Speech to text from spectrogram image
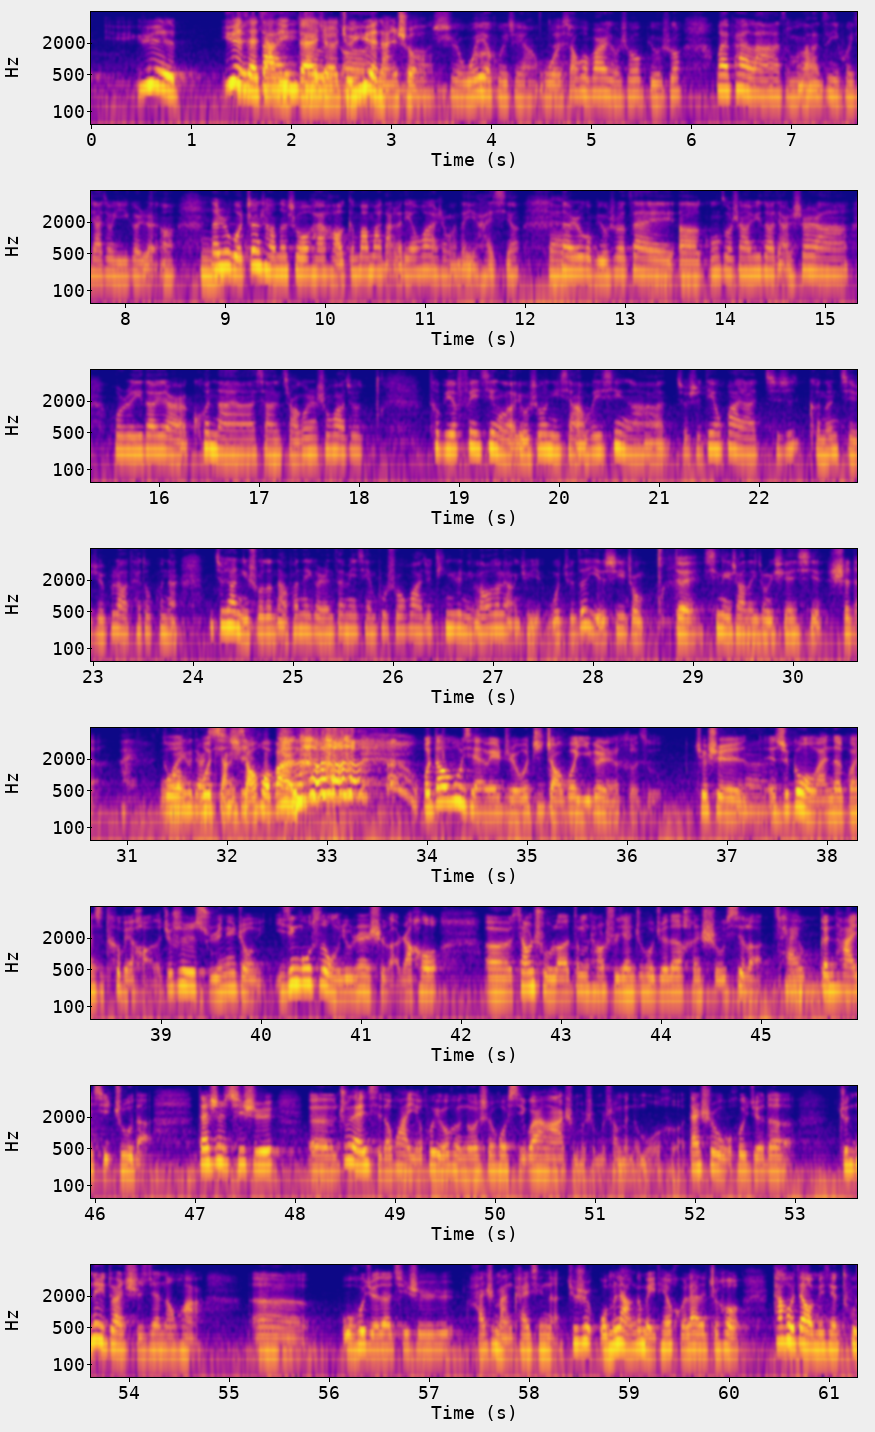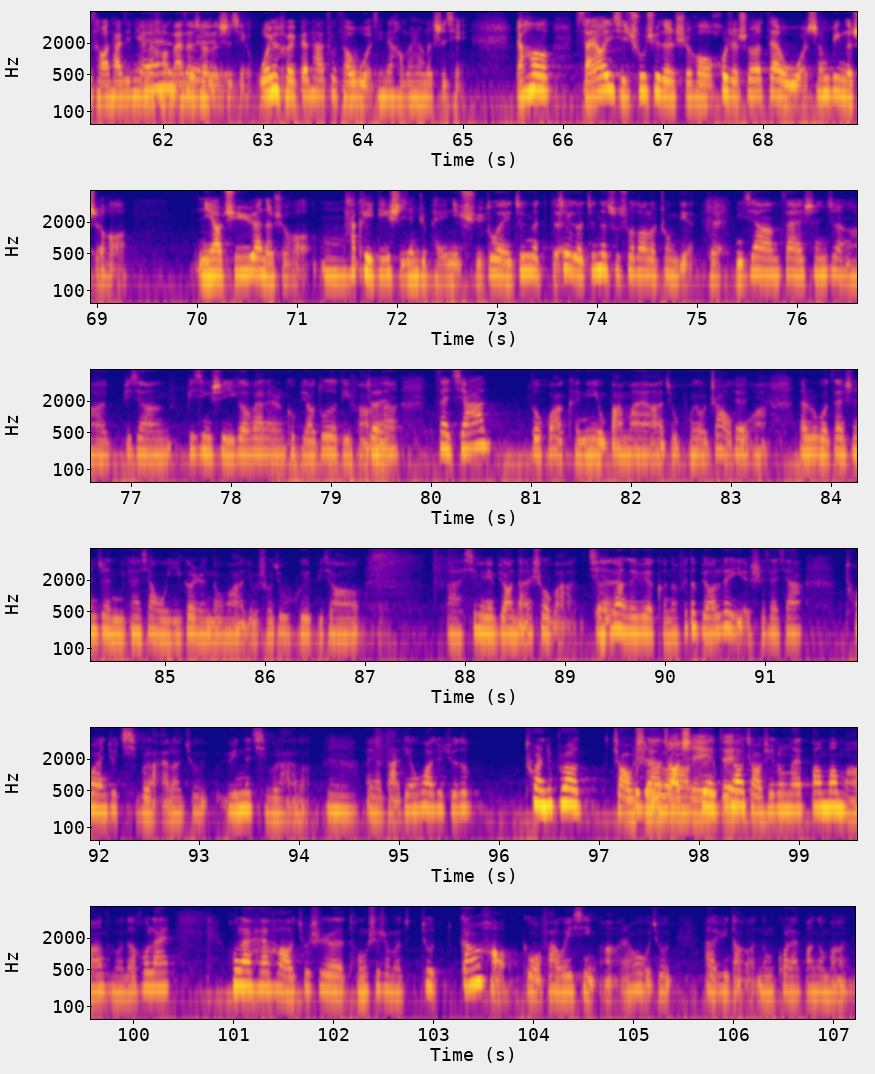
越越在家里待着就越难受。是我也会这样。我小伙伴有时候，比如说外派啦，怎么啦，自己回家就一个人啊。那如果正常的时候还好，跟妈妈打个电话什么的也还行。那如果比如说在呃工作上遇到点事儿啊，或者遇到一点困难啊，想找个人说话就。特别费劲了，有时候你想微信啊，就是电话呀，其实可能解决不了太多困难。就像你说的，哪怕那个人在面前不说话，就听着你唠叨两句，我觉得也是一种对心理上的一种宣泄。是的，哎，我有点想小伙伴了。我到目前为止，我只找过一个人合租，就是也是跟我玩的关系特别好的，就是属于那种一进公司我们就认识了，然后呃相处了这么长时间之后，觉得很熟悉了，才跟他一起住的。但是其实，呃，住在一起的话，也会有很多生活习惯啊，什么什么上面的磨合。但是我会觉得，就那段时间的话，呃，我会觉得其实还是蛮开心的。就是我们两个每天回来了之后，他会在我面前吐槽他今天的航班的上的事情，我也会跟他吐槽我今天航班上的事情。然后想要一起出去的时候，或者说在我生病的时候。你要去医院的时候，嗯，他可以第一时间去陪你去。对，真的，这个真的是说到了重点。对，你像在深圳哈，毕竟毕竟是一个外来人口比较多的地方。那在家的话，肯定有爸妈呀，就朋友照顾啊。那如果在深圳，你看像我一个人的话，有时候就会比较啊，心里面比较难受吧。前两个月可能飞得比较累，也是在家，突然就起不来了，就晕的起不来了。嗯。哎呀，打电话就觉得突然就不知道。找谁了？对，不知道找谁能来帮帮忙怎么的？后来，后来还好，就是同事什么就刚好跟我发微信啊，然后我就。啊，遇到了能过来帮个忙，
